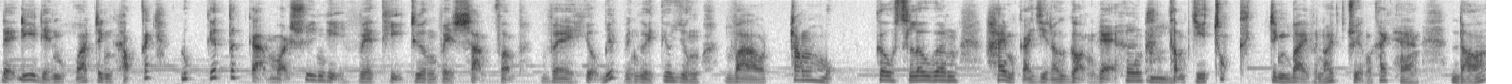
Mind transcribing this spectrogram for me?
để đi đến một quá trình học cách đúc kết tất cả mọi suy nghĩ về thị trường về sản phẩm về hiểu biết về người tiêu dùng vào trong một câu slogan hay một cái gì đó gọn ghẹ hơn ừ. thậm chí trong cách trình bày và nói chuyện với khách hàng. Đó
